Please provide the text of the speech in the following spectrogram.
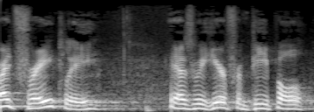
Quite frankly, as we hear from people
